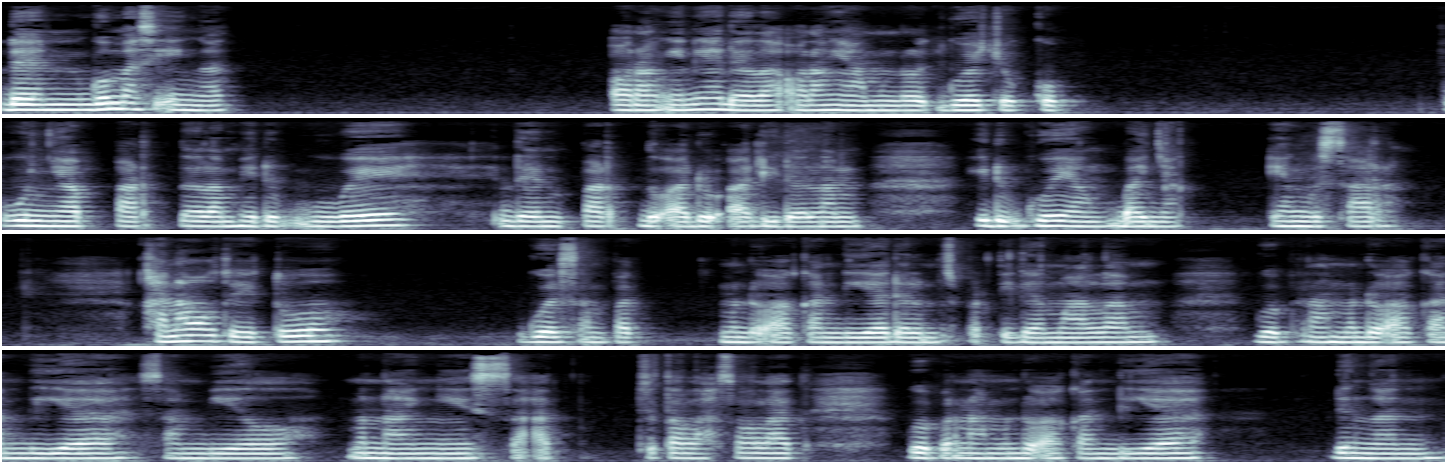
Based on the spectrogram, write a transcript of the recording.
Dan gue masih ingat orang ini adalah orang yang menurut gue cukup punya part dalam hidup gue dan part doa-doa di dalam hidup gue yang banyak, yang besar. Karena waktu itu gue sempat mendoakan dia dalam sepertiga malam. Gue pernah mendoakan dia sambil menangis saat setelah sholat. Gue pernah mendoakan dia dengan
